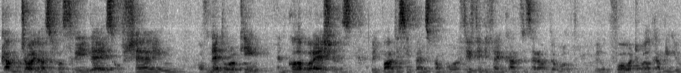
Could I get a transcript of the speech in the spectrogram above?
Come join us for three days of sharing, of networking and collaborations with participants from over 50 different countries around the world. We look forward to welcoming you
